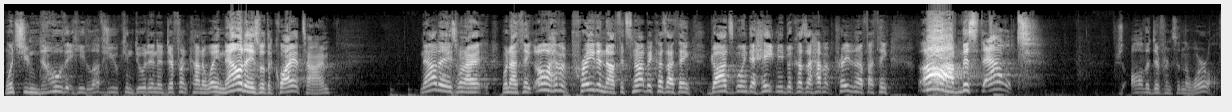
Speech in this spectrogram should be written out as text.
Once you know that He loves you, you can do it in a different kind of way. Nowadays, with a quiet time, nowadays when I, when I think, oh, I haven't prayed enough, it's not because I think God's going to hate me because I haven't prayed enough. I think, ah, oh, I've missed out. There's all the difference in the world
